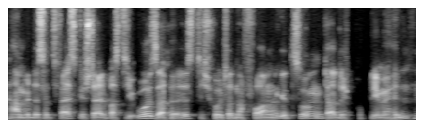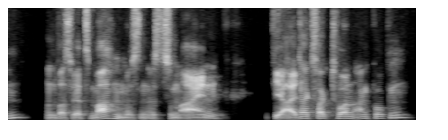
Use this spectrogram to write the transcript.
haben wir das jetzt festgestellt, was die Ursache ist. Die Schulter nach vorne gezogen, dadurch Probleme hinten. Und was wir jetzt machen müssen, ist zum einen die Alltagsfaktoren angucken.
